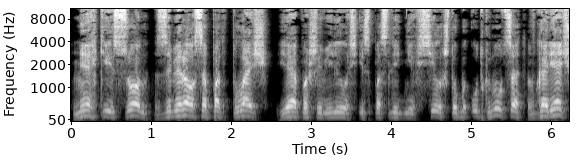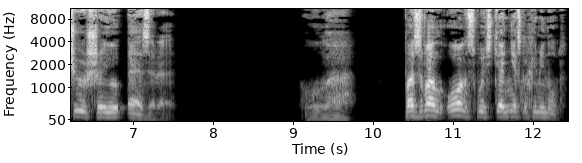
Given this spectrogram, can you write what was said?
Мягкий сон забирался под плащ. Я пошевелилась из последних сил, чтобы уткнуться в горячую шею Эзера. Ула, позвал он спустя несколько минут.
